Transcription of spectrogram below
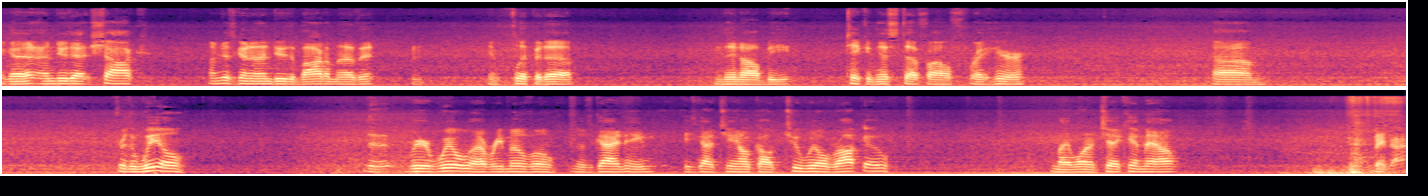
I got to undo that shock. I'm just going to undo the bottom of it and flip it up. And then I'll be taking this stuff off right here. Um, for the wheel, the rear wheel uh, removal, there's a guy named He's got a channel called Two Wheel Rocco. You might want to check him out. But I,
